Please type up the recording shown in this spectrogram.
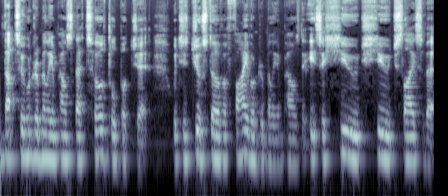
that 200 million pounds to their total budget, which is just over 500 million pounds, it's a huge, huge slice of it.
